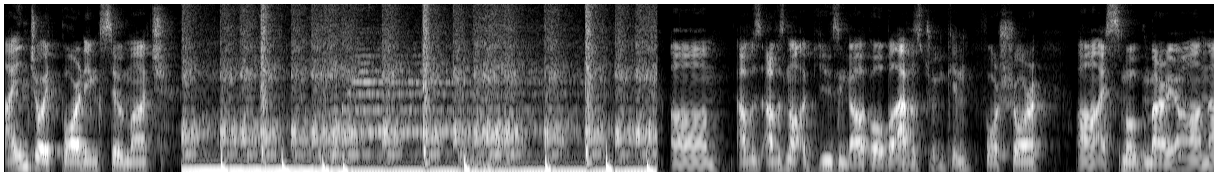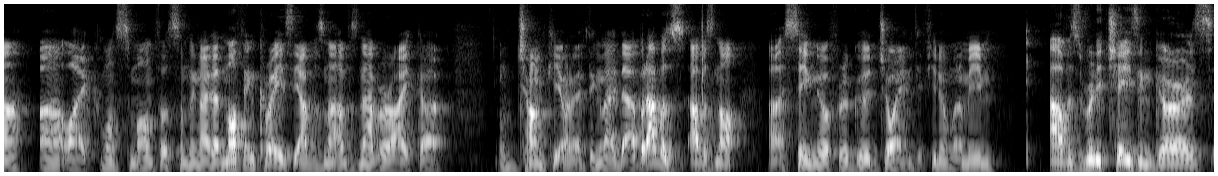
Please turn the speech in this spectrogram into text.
I enjoyed partying so much. Um, I was I was not abusing alcohol, but I was drinking for sure. Uh, I smoked marijuana uh, like once a month or something like that. Nothing crazy. I was not. I was never like a, a junkie or anything like that. But I was. I was not uh, saying no for a good joint, if you know what I mean. I was really chasing girls.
